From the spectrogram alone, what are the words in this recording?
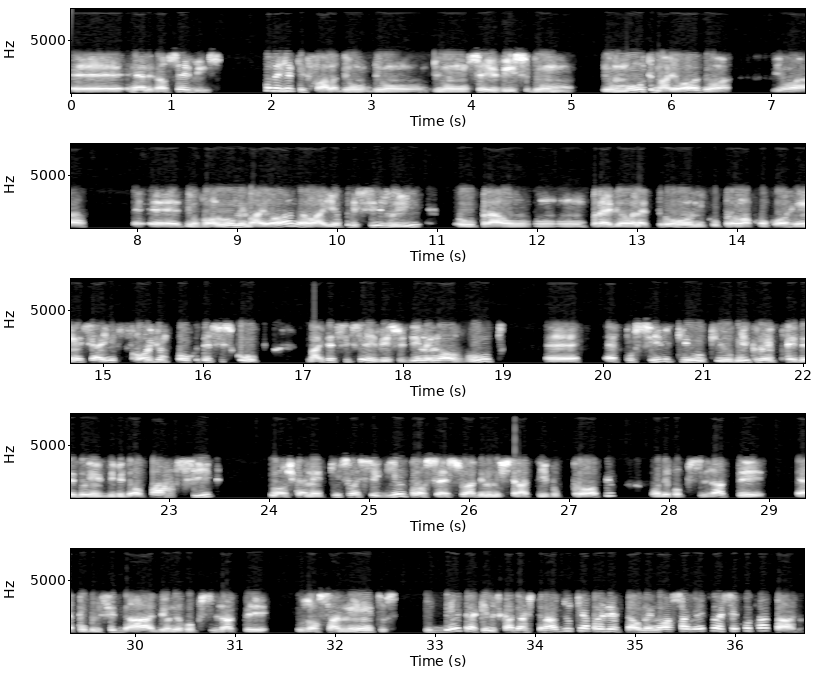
é, realizar o serviço. Quando a gente fala de um, de um, de um serviço, de um, de um monte maior, de uma, de uma é, é de um volume maior, não, aí eu preciso ir ou para um, um, um, pregão eletrônico, para uma concorrência, aí foge um pouco desse escopo. Mas esses serviços de menor vulto, é, é possível que o, que o microempreendedor individual participe, logicamente que isso vai seguir um processo administrativo próprio, onde eu vou precisar ter é, publicidade, onde eu vou precisar ter os orçamentos, e dentre aqueles cadastrados, o que apresentar o menor orçamento vai ser contratado.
